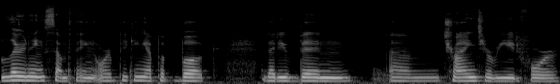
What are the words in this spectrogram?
learning something, or picking up a book that you've been um, trying to read for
